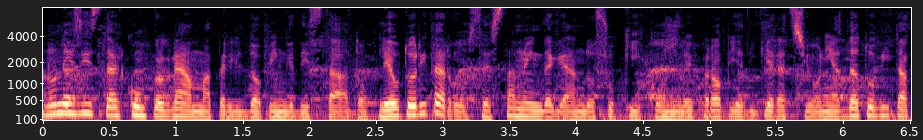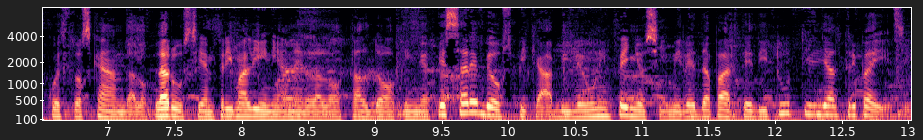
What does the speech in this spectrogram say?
Non esiste alcun programma per il doping di Stato. Le autorità russe stanno indagando su chi con le proprie dichiarazioni ha dato vita a questo scandalo. La Russia è in prima linea nella lotta al doping e sarebbe auspicabile un impegno simile da parte di tutti gli altri paesi.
